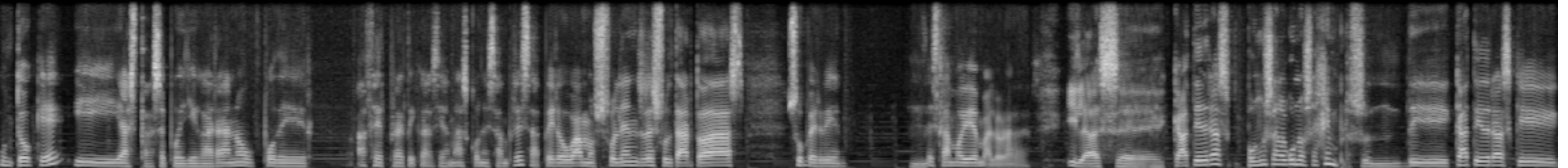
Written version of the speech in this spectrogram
un toque y hasta se puede llegar a no poder hacer prácticas ya más con esa empresa. Pero vamos, suelen resultar todas súper bien. Están muy bien valoradas. Y las eh, cátedras, ponnos algunos ejemplos de cátedras que,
